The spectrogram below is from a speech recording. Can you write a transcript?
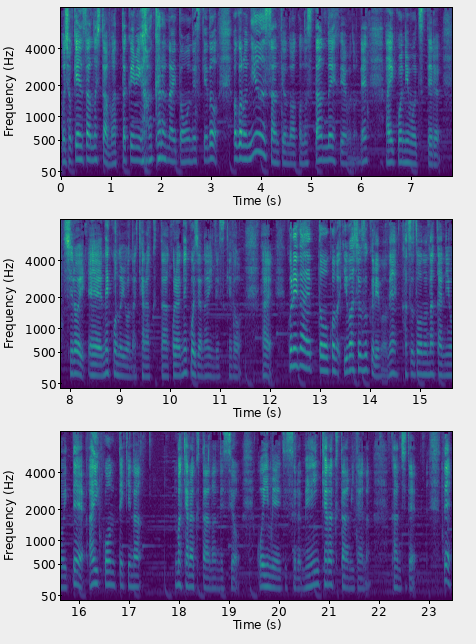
もう初見さんの人は全く意味がわからないと思うんですけど、まあ、この乳酸っていうのはこのスタンド FM のね、アイコンにも映ってる白い、えー、猫のようなキャラクター。これは猫じゃないんですけど、はい。これが、えっと、この居場所づくりのね、活動の中において、アイコン的なまあ、キャラクターなんですよ。こうイメージするメインキャラクターみたいな感じで。で、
